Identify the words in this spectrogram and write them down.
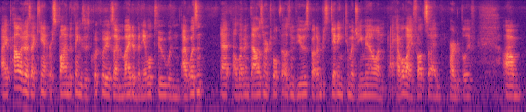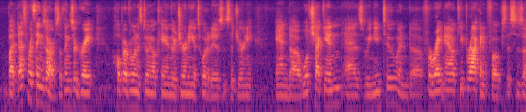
I apologize I can't respond to things as quickly as I might have been able to when I wasn't at 11,000 or 12,000 views, but I'm just getting too much email and I have a life outside. Hard to believe. Um, but that's where things are. So things are great. Hope everyone is doing okay in their journey. It's what it is. It's a journey. And uh, we'll check in as we need to. And uh, for right now, keep rocking it, folks. This is a,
